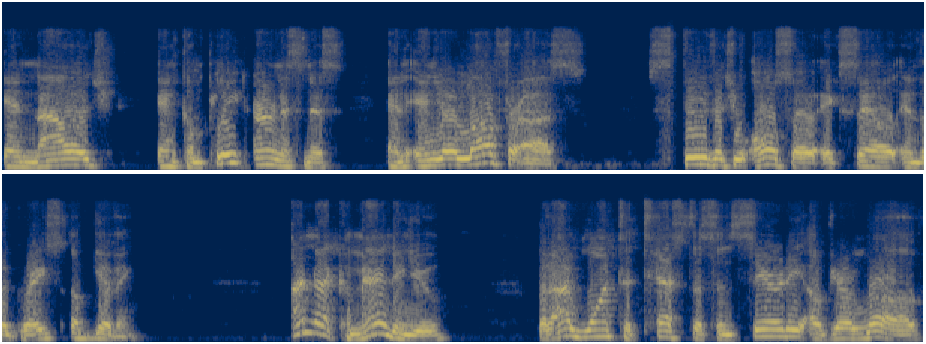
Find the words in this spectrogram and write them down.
in knowledge, in complete earnestness, and in your love for us, see that you also excel in the grace of giving. I'm not commanding you, but I want to test the sincerity of your love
